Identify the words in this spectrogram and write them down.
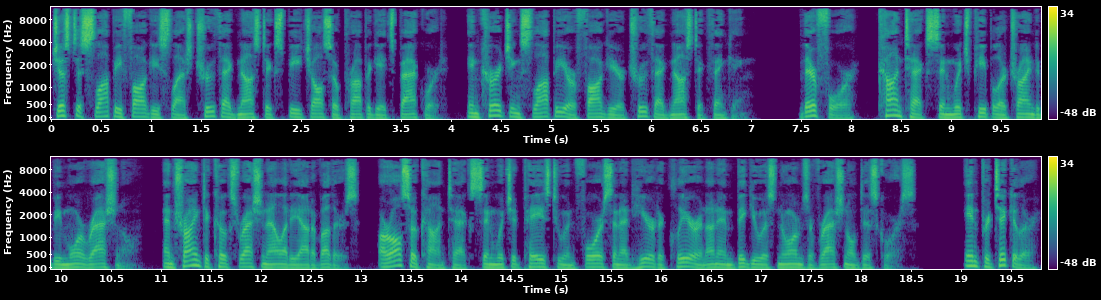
just as sloppy foggy slash truth agnostic speech also propagates backward, encouraging sloppy or foggy or truth agnostic thinking. Therefore, contexts in which people are trying to be more rational, and trying to coax rationality out of others, are also contexts in which it pays to enforce and adhere to clear and unambiguous norms of rational discourse. In particular,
